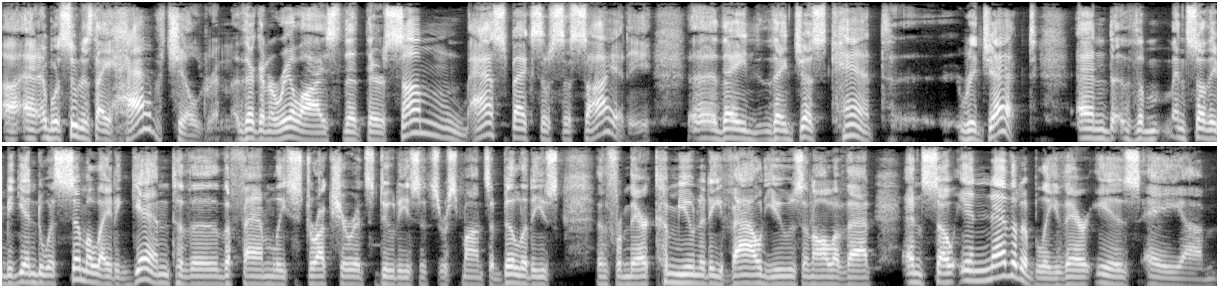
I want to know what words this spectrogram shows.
uh, and as soon as they have children, they're going to realize that there's some aspects of society uh, they they just can't reject. And the and so they begin to assimilate again to the the family structure its duties its responsibilities and from their community values and all of that. And so inevitably there is a um,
